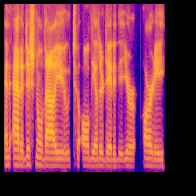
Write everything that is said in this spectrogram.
and add additional value to all the other data that you're already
